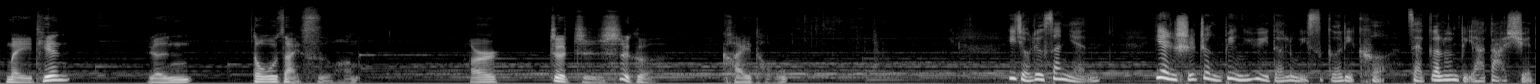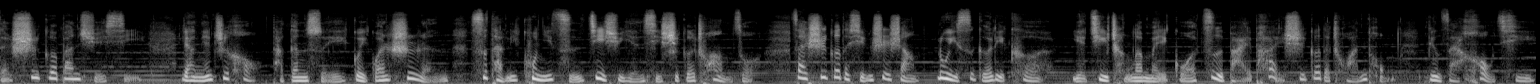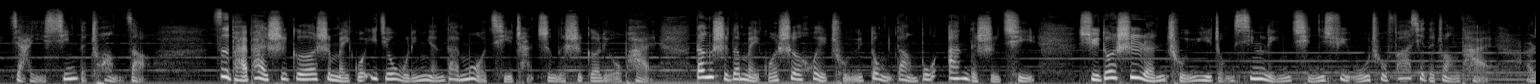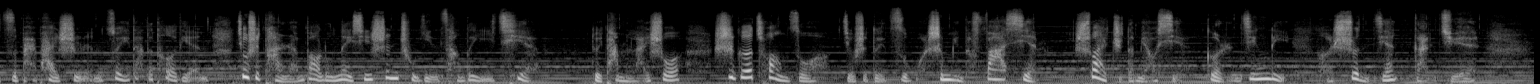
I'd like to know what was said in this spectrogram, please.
每天，人都在死亡，而这只是个开头。一九六三年，厌食症病愈的路易斯·格里克在哥伦比亚大学的诗歌班学习。两年之后，他跟随桂冠诗人斯坦利·库尼茨继续研习诗歌创作。在诗歌的形式上，路易斯·格里克也继承了美国自白派诗歌的传统，并在后期加以新的创造。自白派诗歌是美国1950年代末期产生的诗歌流派。当时的美国社会处于动荡不安的时期，许多诗人处于一种心灵情绪无处发泄的状态。而自白派诗人最大的特点就是坦然暴露内心深处隐藏的一切。对他们来说，诗歌创作就是对自我生命的发现，率直的描写个人经历和瞬间感觉。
